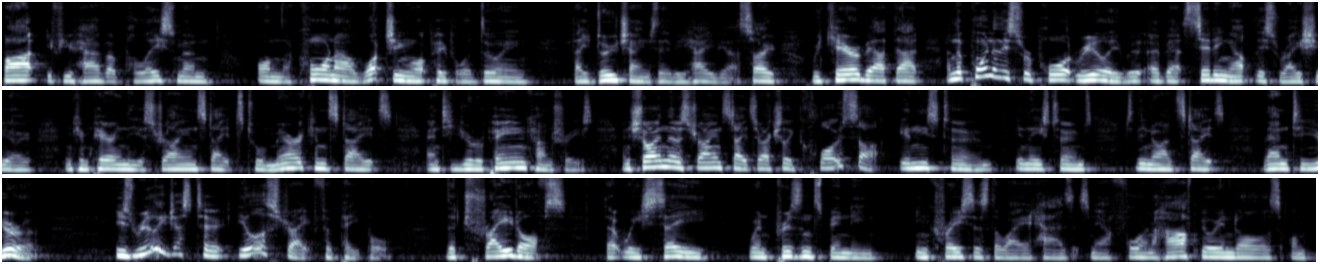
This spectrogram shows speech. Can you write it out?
But if you have a policeman on the corner watching what people are doing, they do change their behaviour. So we care about that. And the point of this report really about setting up this ratio and comparing the Australian states to American states and to European countries and showing that Australian states are actually closer in this term in these terms to the United States than to Europe is really just to illustrate for people the trade-offs that we see when prison spending increases the way it has. It's now four and a half billion dollars on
